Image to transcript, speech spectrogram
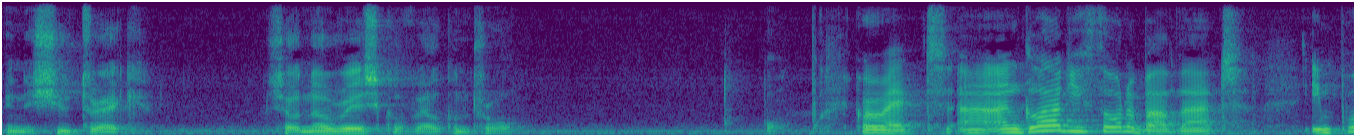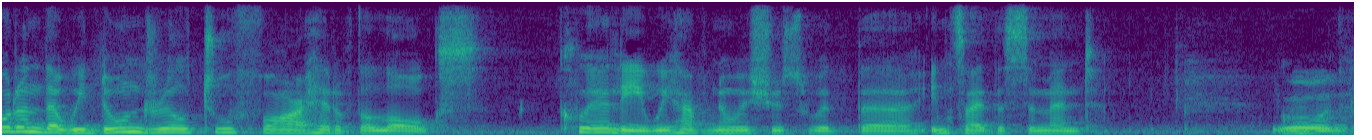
in the shoe track, so no risk of well control. Correct. Uh, I'm glad you thought about that. Important that we don't drill too far ahead of the logs. Clearly, we have no issues with the inside the cement. Good.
